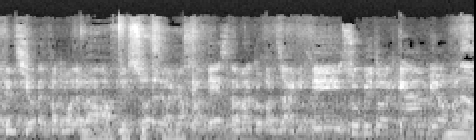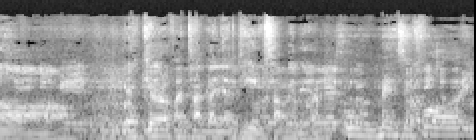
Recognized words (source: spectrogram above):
attenzione ha fatto male No, Barella che flessore della gamba a destra Marco Barzaghi sì subito il cambio No. che E che ora fa entrare Gagliardini, sta a vedere. Un mese fuori,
